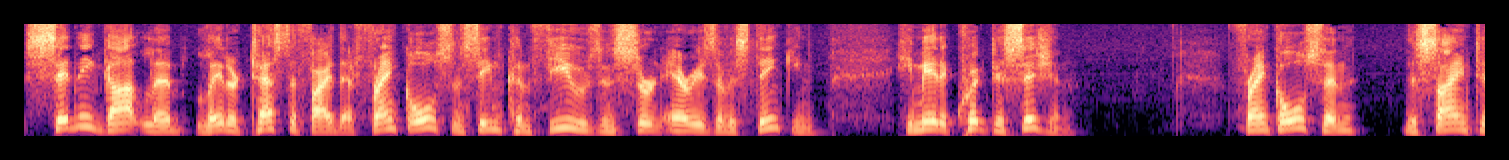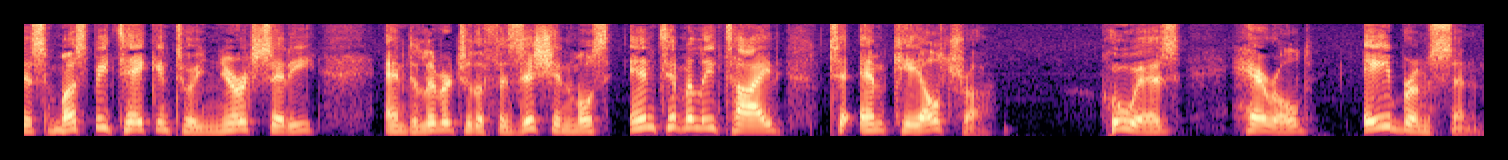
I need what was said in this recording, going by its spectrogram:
Sidney Gottlieb later testified that Frank Olson seemed confused in certain areas of his thinking. He made a quick decision. Frank Olson, the scientist, must be taken to New York City and delivered to the physician most intimately tied to MK Ultra, who is Harold Abramson.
